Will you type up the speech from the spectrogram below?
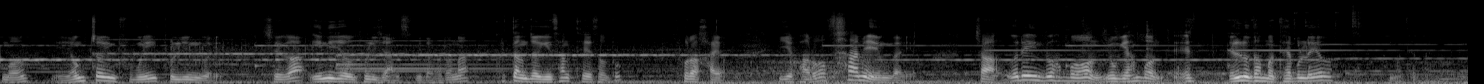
한번 예, 영적인 부분이 돌리는 거예요. 제가 인위적으로 돌리지 않습니다. 그러나 극단적인 상태에서도 돌아가요. 이게 바로 사람의 영가예요. 자, 의뢰인도 한번 여기 한번 에- 엘로도 한번 대볼래요? 한번 대봐요.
